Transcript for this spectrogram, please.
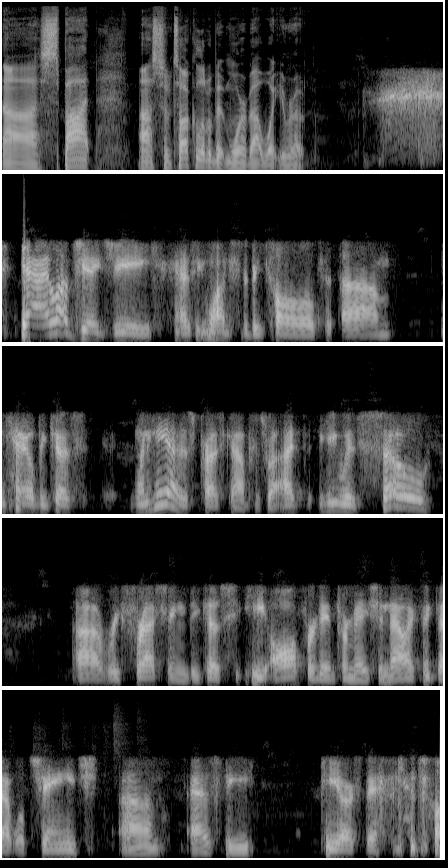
uh, spot. Uh, so, talk a little bit more about what you wrote. Yeah, I love JG as he wants to be called. Um, you know, because when he had his press conference, I, he was so uh, refreshing because he offered information. Now I think that will change um, as the PR staff gets a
